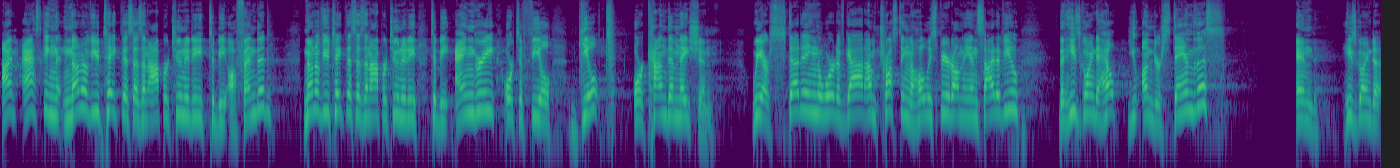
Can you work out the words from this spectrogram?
I'm asking that none of you take this as an opportunity to be offended. None of you take this as an opportunity to be angry or to feel guilt or condemnation. We are studying the Word of God. I'm trusting the Holy Spirit on the inside of you that He's going to help you understand this and He's going to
